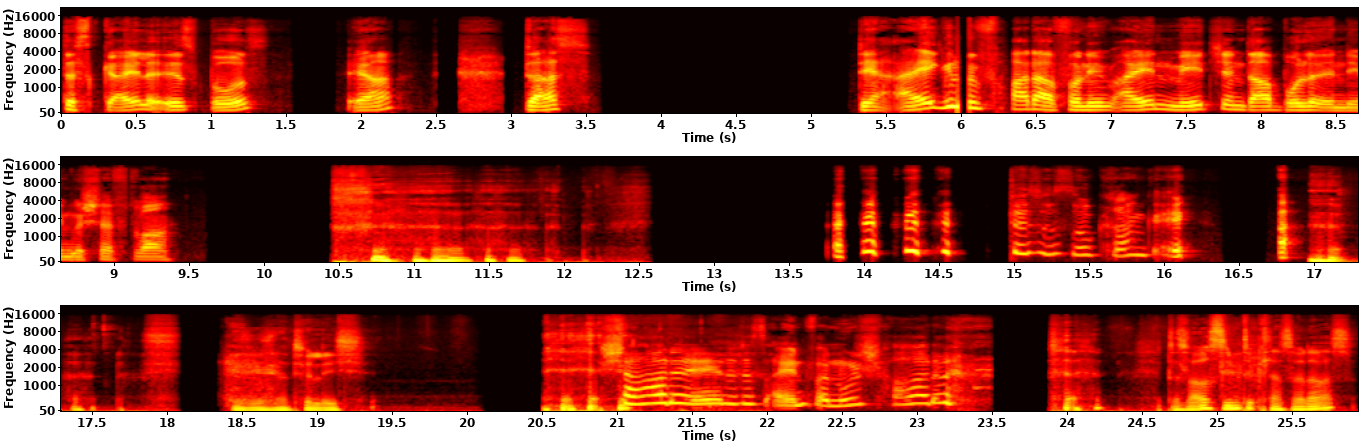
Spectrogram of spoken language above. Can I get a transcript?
Das Geile ist bloß, ja, dass der eigene Vater von dem einen Mädchen da Bulle in dem Geschäft war. Das ist so krank, ey. das ist natürlich. Schade, ey, das ist einfach nur schade. Das war auch siebte Klasse, oder was?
